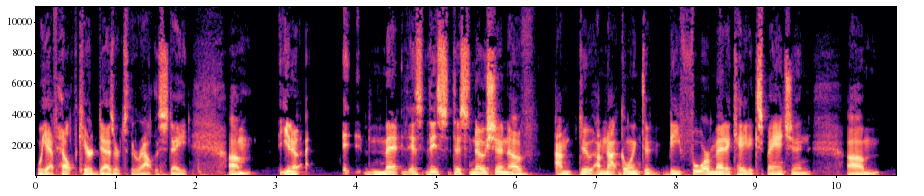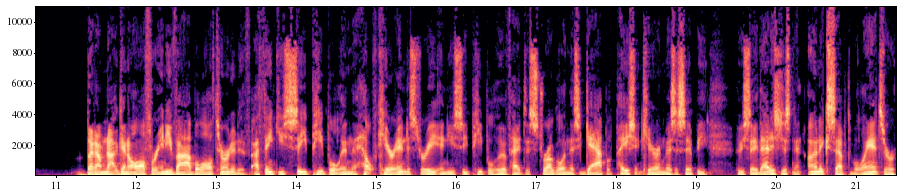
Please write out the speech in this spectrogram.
We have healthcare deserts throughout the state. Um, you know, this this this notion of I'm do I'm not going to be for Medicaid expansion. Um, but I'm not going to offer any viable alternative. I think you see people in the healthcare industry and you see people who have had to struggle in this gap of patient care in Mississippi who say that is just an unacceptable answer.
